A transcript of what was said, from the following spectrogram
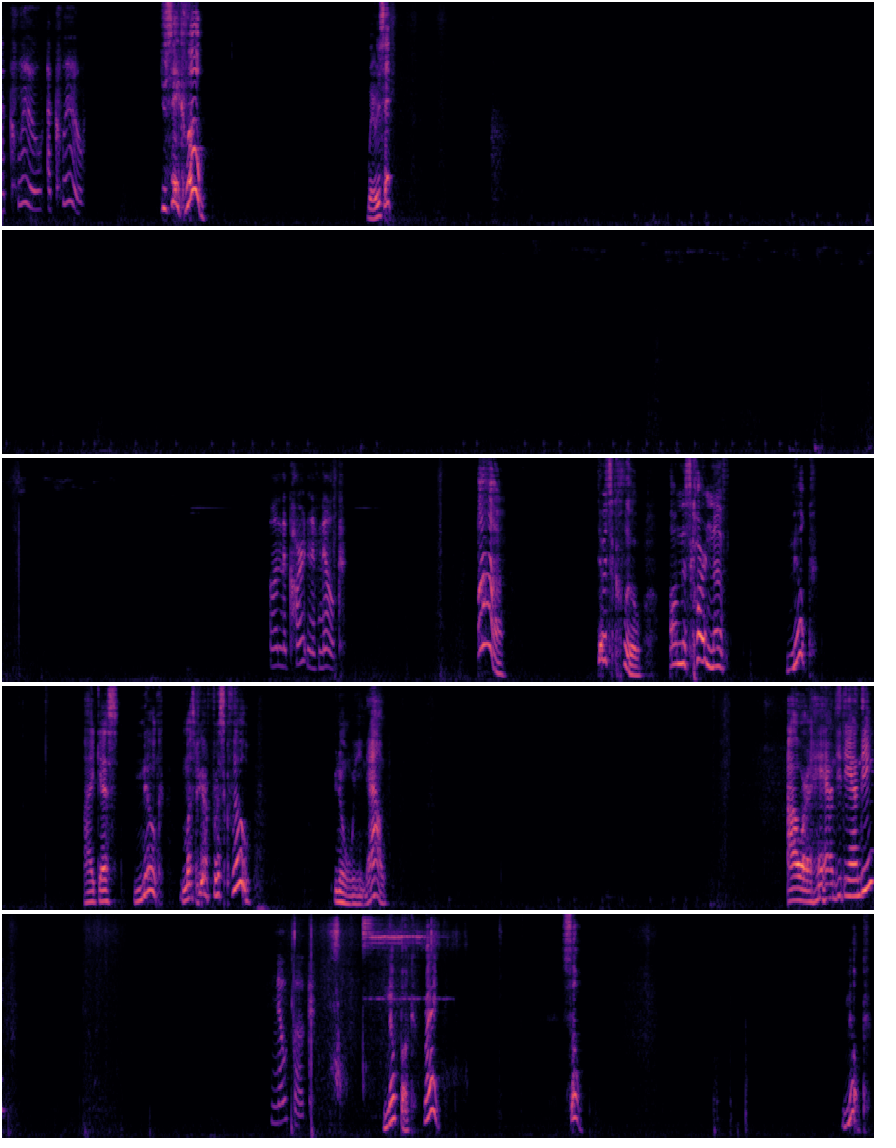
A clue, a clue. You say clue. Where is it? On the carton of milk. Ah! There's a clue on this carton of milk. I guess milk must be our first clue. You know what we now? Our handy dandy Notebook. notebook, right? So, milk.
